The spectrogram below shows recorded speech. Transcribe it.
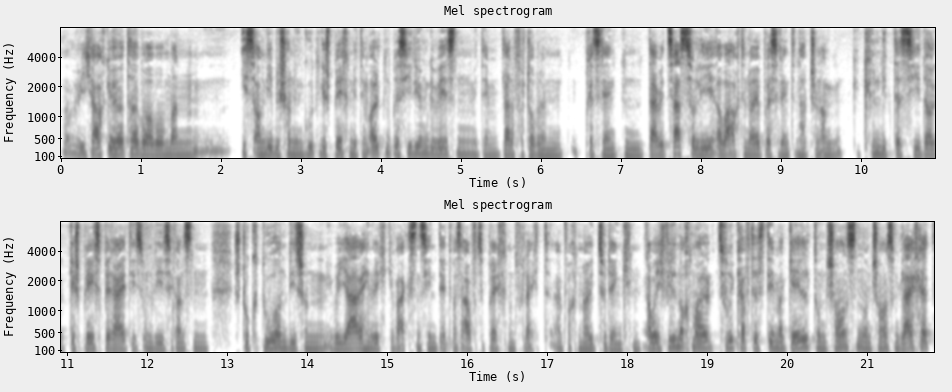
wie ich auch gehört habe, aber man ist angeblich schon in guten Gesprächen mit dem alten Präsidium gewesen, mit dem leider verstorbenen Präsidenten David Sassoli, aber auch die neue Präsidentin hat schon angekündigt, dass sie da gesprächsbereit ist, um diese ganzen Strukturen, die schon über Jahre hinweg gewachsen sind, etwas aufzubrechen und vielleicht einfach neu zu denken. Aber ich will nochmal zurück auf das Thema Geld und Chancen und Chancengleichheit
